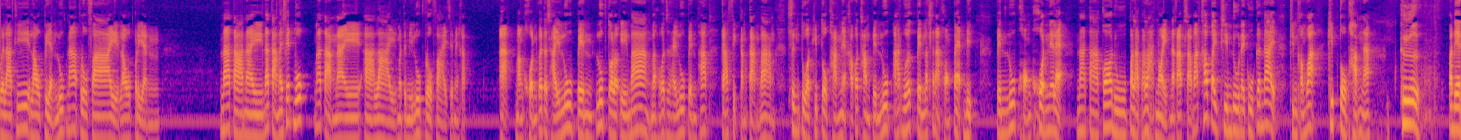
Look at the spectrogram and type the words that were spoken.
เวลาที่เราเปลี่ยนรูปหน้าโปรไฟล์ เราเปลี่ยนหน้าตาในหน้าต่างใน Facebook หน้าต่างในไลน์มันจะมีรูปโปรไฟล์ใช่ไหมครับอะบางคนก็จะใช้รูปเป็นรูปตัวเราเองบ้าง บางคนก็จะใช้รูปเป็นภาพกราฟิกต่างๆ บ้าง ซึ่งตัว CryptoPunk เนี่ยเขาก็ทำเป็นรูป artwork เป็นลักษณะของ 8 บิต เป็นรูปของคนนี่แหละ หน้าตาก็ดูประหลาดประหลาดหน่อยนะครับ สามารถเข้าไปพิมพ์ดูใน Google ได้ พิมพ์คำว่าคริปโตพังนะ คือประเด็น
